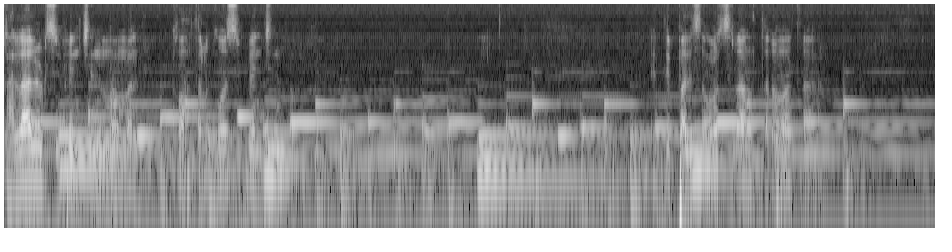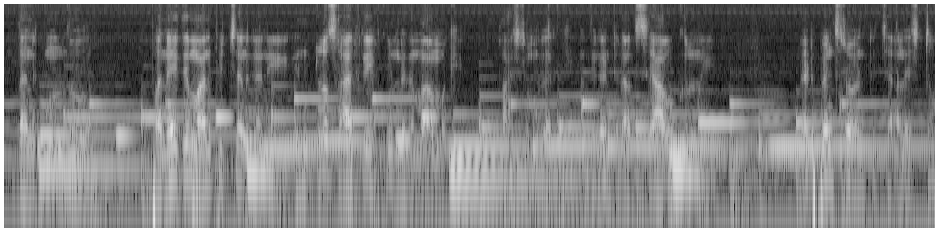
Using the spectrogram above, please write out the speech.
కళ్ళాలు ఉడిసి పెంచింది మమ్మల్ని కోతలు కోసి పెంచింది మమ్మల్ని. పది సంవత్సరాల తర్వాత దానికి ముందు పని అయితే మానిపించాను కానీ ఇంట్లో సాకరీ ఎక్కువ ఉండేది మా అమ్మకి పాస్టమ్ గారికి. ఎందుకంటే నాకు సేవకుల్ని నడిపించడం అంటే చాలా ఇష్టం.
